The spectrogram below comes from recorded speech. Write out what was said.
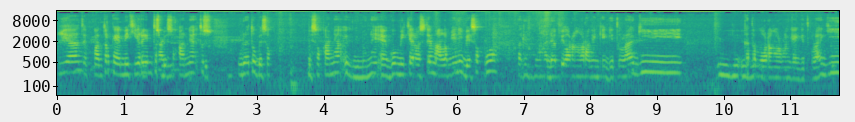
Iya tiap kantor kayak mikirin terus besokannya terus udah tuh besok besokannya eh gimana ya? Eh, gue mikir maksudnya malamnya nih besok gue aduh menghadapi orang-orang yang kayak gitu lagi. Ketemu orang-orang kayak gitu lagi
